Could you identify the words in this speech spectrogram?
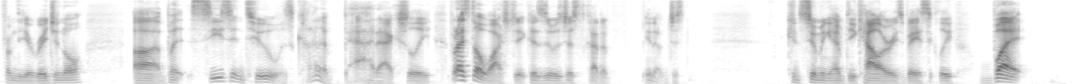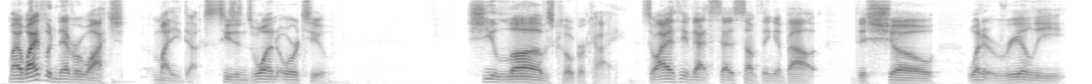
from the original, uh, but season two was kind of bad actually. But I still watched it because it was just kind of you know just consuming empty calories basically. But my wife would never watch Mighty Ducks seasons one or two. She loves Cobra Kai, so I think that says something about this show, what it really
